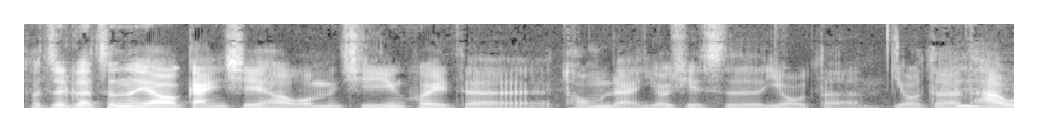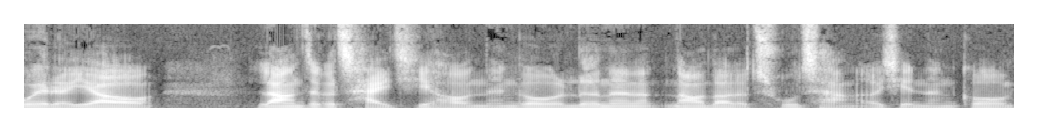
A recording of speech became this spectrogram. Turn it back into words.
说这个真的要感谢哈，我们基金会的同仁，尤其是有的有的，他为了要让这个采集哈能够热热闹闹的出场，而且能够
